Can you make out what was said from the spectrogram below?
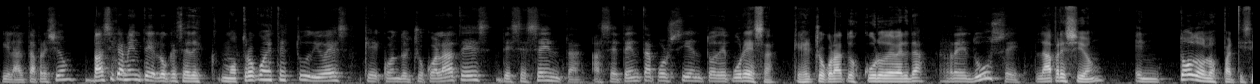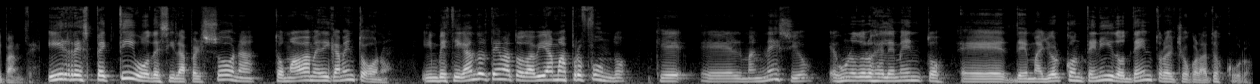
y la alta presión. Básicamente lo que se demostró con este estudio es que cuando el chocolate es de 60 a 70% de pureza, que es el chocolate oscuro de verdad, reduce la presión en todos los participantes, irrespectivo de si la persona tomaba medicamento o no. Investigando el tema todavía más profundo, que el magnesio es uno de los elementos eh, de mayor contenido dentro del chocolate oscuro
